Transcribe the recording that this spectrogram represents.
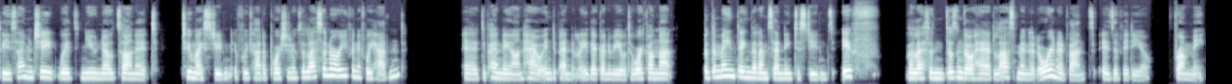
the assignment sheet with new notes on it to my student if we've had a portion of the lesson or even if we hadn't, uh, depending on how independently they're going to be able to work on that. But the main thing that I'm sending to students, if the lesson doesn't go ahead last minute or in advance is a video from me.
